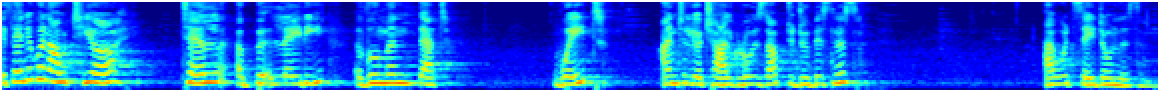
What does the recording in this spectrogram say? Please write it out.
If anyone out here tell a lady, a woman that wait until your child grows up to do business, I would say don't listen.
